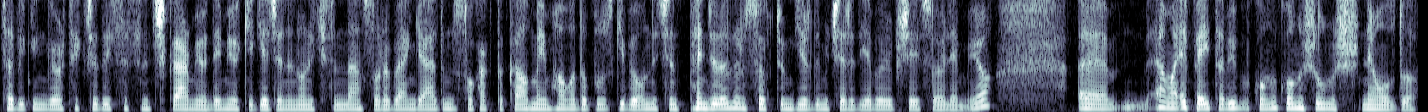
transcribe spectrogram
Tabii Güngör Tekçe de hiç sesini çıkarmıyor. Demiyor ki gecenin 12'sinden sonra ben geldim de sokakta kalmayayım havada buz gibi. Onun için pencereleri söktüm girdim içeri diye böyle bir şey söylemiyor. Ee, ama epey tabii bu konu konuşulmuş ne oldu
